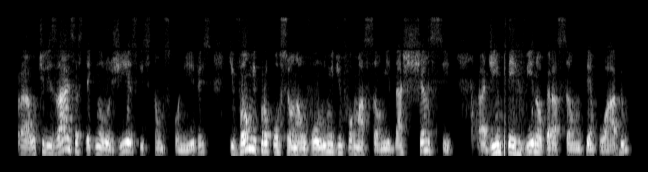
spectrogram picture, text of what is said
para utilizar essas tecnologias que estão disponíveis, que vão me proporcionar um volume de informação, me dar chance uh, de intervir na operação em tempo hábil,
